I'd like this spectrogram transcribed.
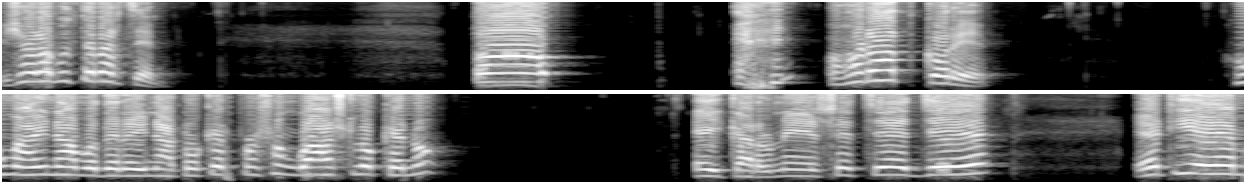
বিষয়টা বুঝতে পারছেন? তো হঠাৎ করে হুমায়ুন আহমদের এই নাটকের প্রসঙ্গ আসলো কেন? এই কারণে এসেছে যে এটিএম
